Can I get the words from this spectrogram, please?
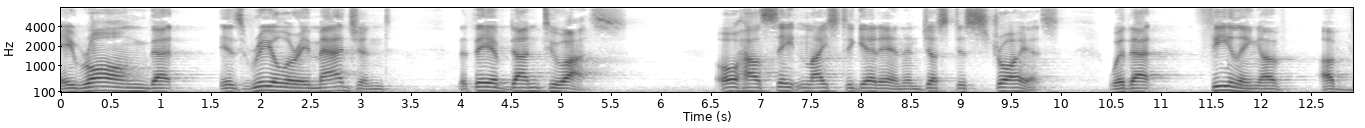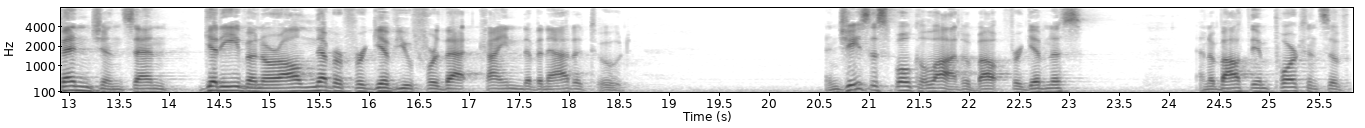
a wrong that is real or imagined that they have done to us. Oh, how Satan likes to get in and just destroy us with that feeling of, of vengeance and get even, or I'll never forgive you for that kind of an attitude. And Jesus spoke a lot about forgiveness and about the importance of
